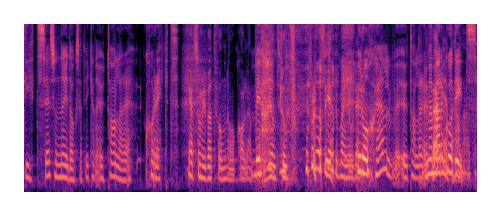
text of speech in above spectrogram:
Ditz, jag är så nöjd också att vi kan uttala det korrekt. Eftersom vi var tvungna att kolla på Vi- Youtube för att se hur man gjorde. Hur hon själv uttalar det. Du Men Margot Ditz,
